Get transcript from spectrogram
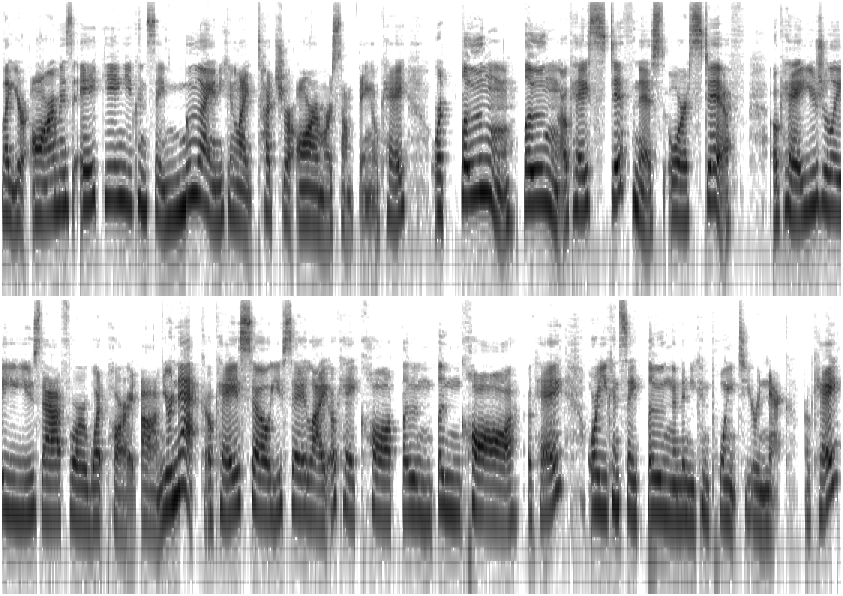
like your arm is aching, you can say "mui" and you can like touch your arm or something, okay? Or "tung," "tung," okay? Stiffness or stiff, okay? Usually you use that for what part? Um, your neck, okay? So you say like, okay, call tung," "tung call okay? Or you can say "tung" and then you can point to your neck, okay?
